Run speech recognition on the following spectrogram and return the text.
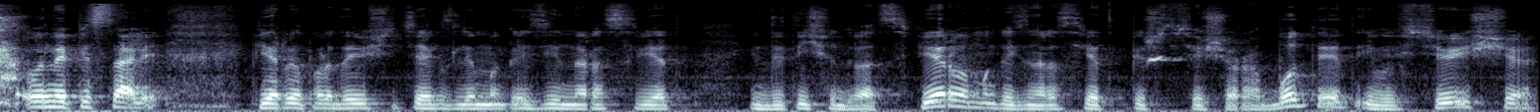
вы написали первый продающий текст для магазина «Рассвет». И в 2021 магазин «Рассвет» пишет, все еще работает, и вы все еще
